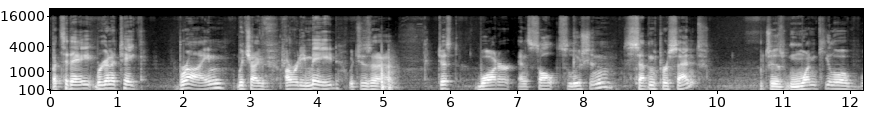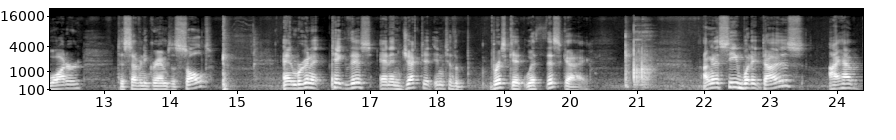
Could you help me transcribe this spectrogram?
but today we're going to take brine, which I've already made, which is a just water and salt solution, 7%, which is one kilo of water to 70 grams of salt. And we're gonna take this and inject it into the brisket with this guy. I'm gonna see what it does. I have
